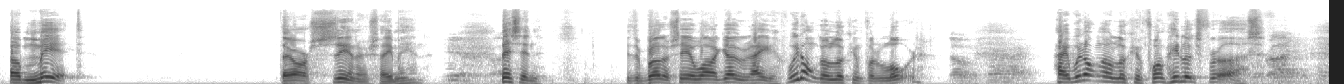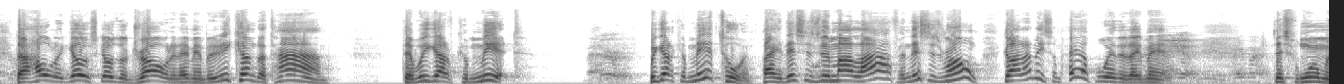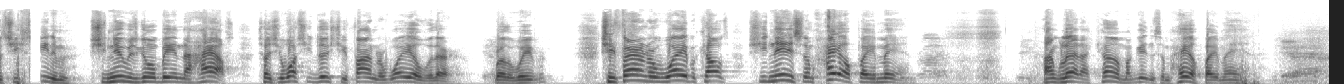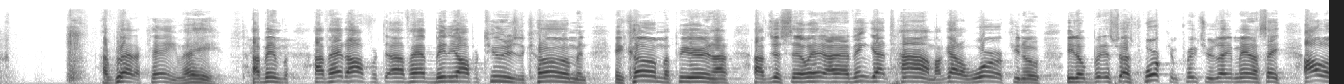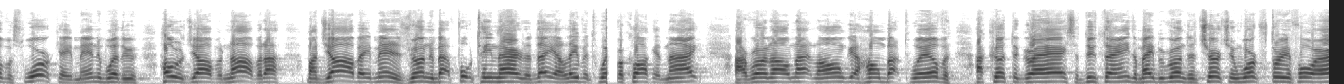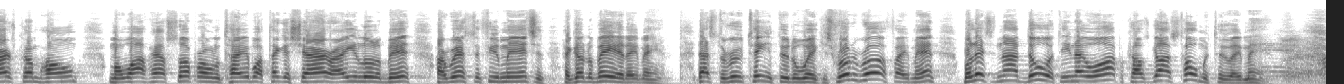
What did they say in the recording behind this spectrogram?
admit they are sinners. Amen. Yeah, right. Listen, as the brother said a while ago, hey, we don't go looking for the Lord. No. Hey, we don't go looking for Him. He looks for us. Right. The Holy Ghost goes a drawing it, amen. But it comes a time that we got to commit. We got to commit to Him. Hey, this is in my life and this is wrong. God, I need some help with it. Amen. This woman, she seen him. She knew he was going to be in the house. So she, what she do? She found her way over there, Brother Weaver. She found her way because she needed some help. Amen. I'm glad I come. I'm getting some help. Amen. I'm glad I came. Hey, I've been, I've had offer, I've had many opportunities to come and, and come up here, and I, I've just said, well, I, ain't got time. I got to work, you know, you know. But it's us working preachers, amen. I say all of us work, amen, whether you hold a job or not. But I, my job, amen, is running about 14 hours a day. I leave at 12 o'clock at night. I run all night long, get home about 12, and I cut the grass, I do things. I maybe run to the church and work for three or four hours. Come home, my wife has supper on the table. I take a shower, I eat a little bit, I rest a few minutes, and I go to bed, amen. That's the routine through the week. It's really rough, amen. But let's not do it. You know what? Because God's told me to, amen.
